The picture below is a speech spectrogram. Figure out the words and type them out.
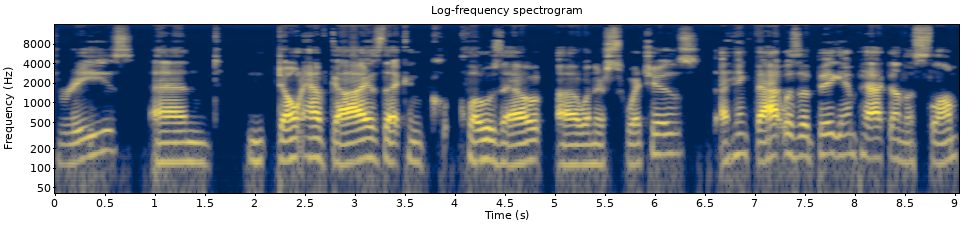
threes and don't have guys that can cl- close out uh, when there's switches, I think that was a big impact on the slump.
